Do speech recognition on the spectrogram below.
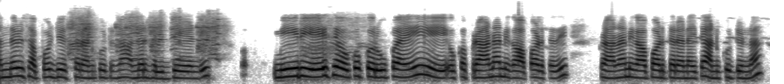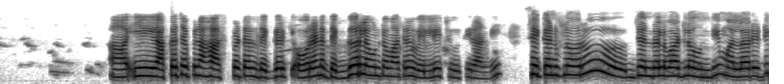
అందరూ సపోర్ట్ చేస్తారు అనుకుంటున్నా అందరూ హెల్ప్ చేయండి. మీరు వేసే ఒక్కొక్క రూపాయి ఒక ప్రాణాన్ని కాపాడుతుంది. ప్రాణాన్ని కాపాడుతారని అయితే అనుకుంటున్నా. ఈ అక్క చెప్పిన హాస్పిటల్ దగ్గరికి ఎవరైనా దగ్గరలో ఉంటే మాత్రం వెళ్ళి చూసి రండి. సెకండ్ ఫ్లోర్ జనరల్ వార్డ్లో ఉంది. Mallareddy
